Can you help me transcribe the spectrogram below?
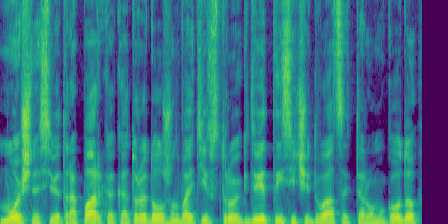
Мощность ветропарка, который должен войти в строй к 2022 году,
